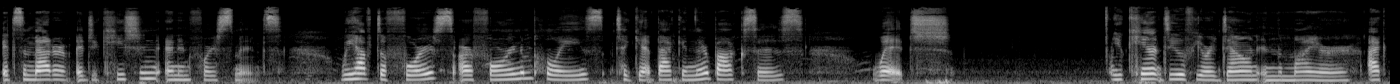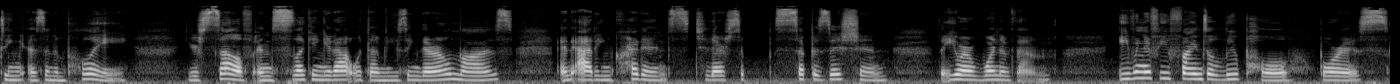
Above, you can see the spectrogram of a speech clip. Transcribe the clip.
It's a matter of education and enforcement. We have to force our foreign employees to get back in their boxes, which you can't do if you are down in the mire acting as an employee yourself and slugging it out with them using their own laws and adding credence to their sup- supposition that you are one of them. Even if you find a loophole, Boris,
